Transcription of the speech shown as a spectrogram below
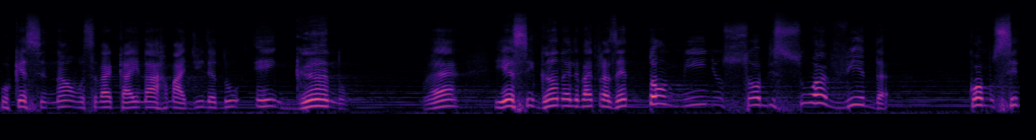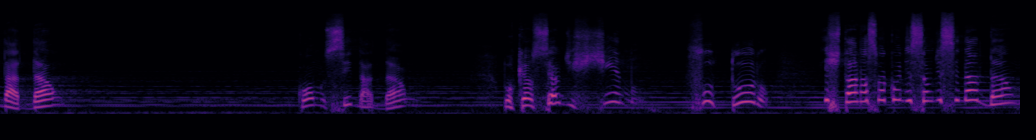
porque senão você vai cair na armadilha do engano, não é? E esse engano ele vai trazer domínio sobre sua vida como cidadão, como cidadão, porque o seu destino futuro está na sua condição de cidadão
